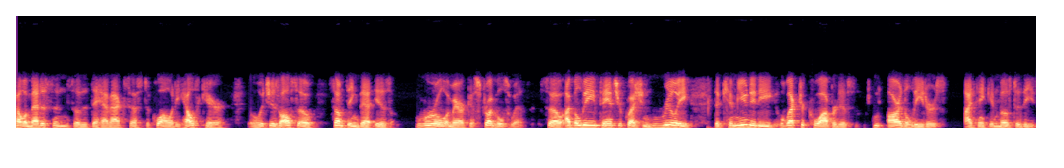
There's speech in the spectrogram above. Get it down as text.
telemedicine so that they have access to quality health care, which is also something that is rural America struggles with. So I believe to answer your question, really the community electric cooperatives are the leaders, I think, in most of these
